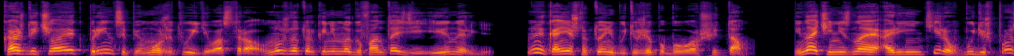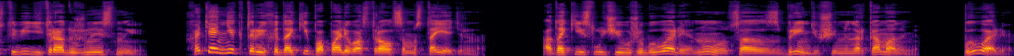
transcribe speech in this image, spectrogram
Каждый человек в принципе может выйти в астрал. Нужно только немного фантазии и энергии. Ну и, конечно, кто-нибудь уже побывавший там. Иначе, не зная ориентиров, будешь просто видеть радужные сны. Хотя некоторые ходаки попали в астрал самостоятельно. А такие случаи уже бывали, ну, со сбрендившими наркоманами. Бывали.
